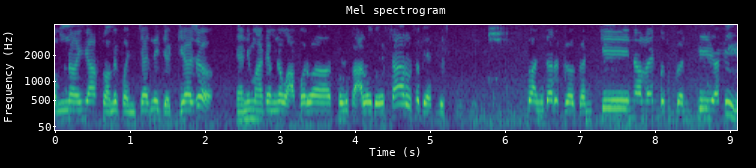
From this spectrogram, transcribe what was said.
અમને અહીંયા સ્વામી પંચાયતની જગ્યા છે, એની માટે અમને વાપરવા થોડુંક આલો તો સારું છે બે દિવસ પૂરતું. તો અંદર ગંદકીના લઈને બધું ગંદકી હતી.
